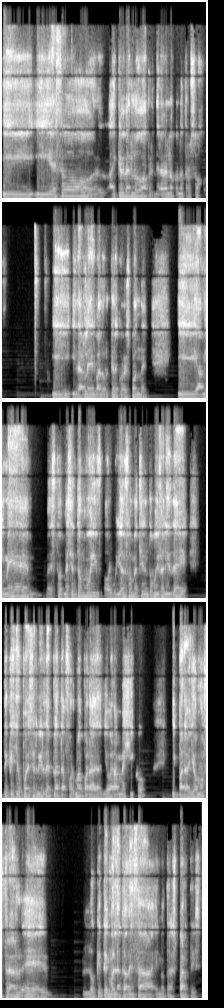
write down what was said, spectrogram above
Y, y eso hay que verlo, aprender a verlo con otros ojos y, darle el valor que le corresponde. Y a mí me, esto, me siento muy orgulloso, me siento muy feliz de, de que yo pueda servir de plataforma para llevar a México y para yo mostrar eh, lo que tengo en la cabeza en otras partes.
